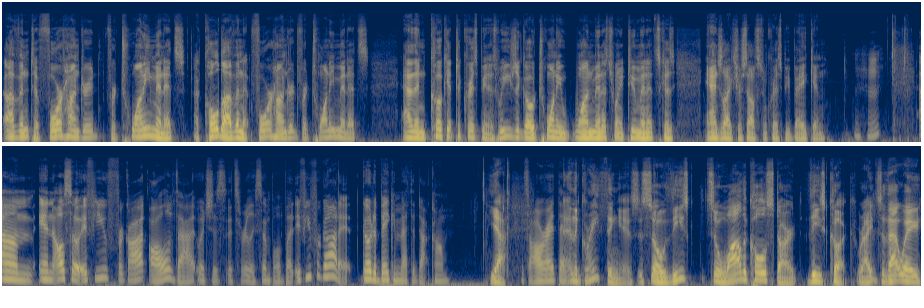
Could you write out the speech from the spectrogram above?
oven to 400 for 20 minutes. A cold oven at 400 for 20 minutes, and then cook it to crispiness. We usually go 21 minutes, 22 minutes, because Angela likes herself some crispy bacon. Mm-hmm. Um, and also, if you forgot all of that, which is it's really simple, but if you forgot it, go to baconmethod.com. Yeah, It's all right there. and the great thing is, is so these, so while the coals start, these cook, right? Mm-hmm. So that way,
